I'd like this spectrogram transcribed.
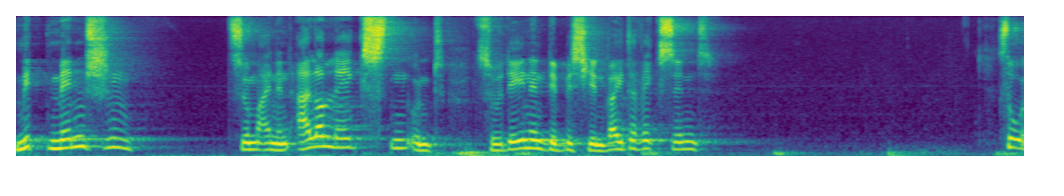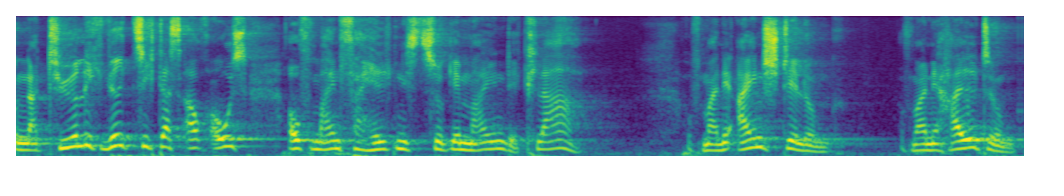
Mitmenschen, zu meinen Allerlächsten und zu denen, die ein bisschen weiter weg sind. So, und natürlich wirkt sich das auch aus auf mein Verhältnis zur Gemeinde, klar, auf meine Einstellung, auf meine Haltung,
